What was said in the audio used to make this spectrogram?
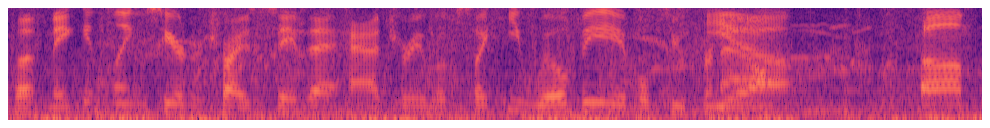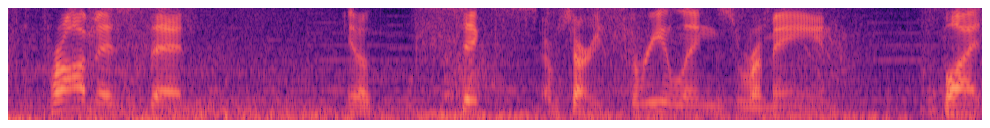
But making Lings here to try to save that hatchery looks like he will be able to for yeah. now. Um, the problem is, is that, you know, six, I'm sorry, three lings remain, but,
